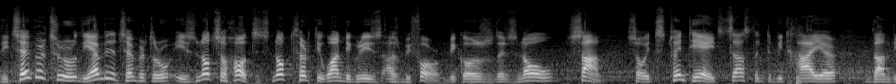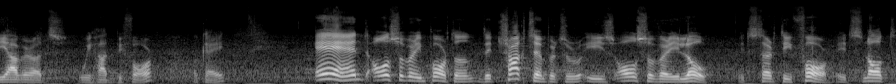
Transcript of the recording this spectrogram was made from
the temperature, the ambient temperature is not so hot. It's not 31 degrees as before because there's no sun. So it's 28, just a little bit higher than the average we had before, okay? And also very important, the track temperature is also very low it's 34 it's not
